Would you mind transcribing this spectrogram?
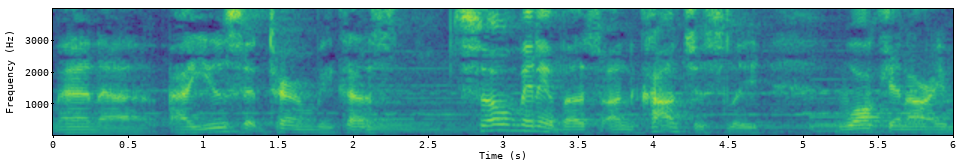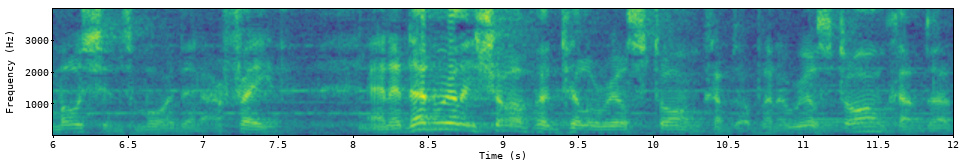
And uh, I use that term because so many of us unconsciously walk in our emotions more than our faith. And it doesn't really show up until a real storm comes up. When a real storm comes up,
